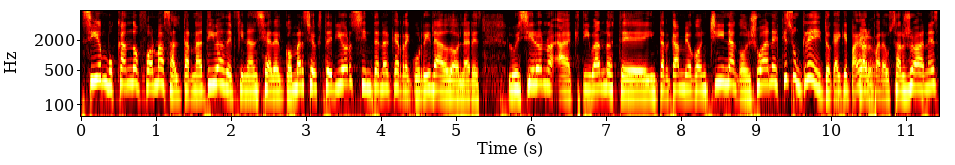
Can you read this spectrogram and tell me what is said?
Siguen buscando formas alternativas de financiar el comercio exterior sin tener que recurrir a dólares. Lo hicieron activando este intercambio con China, con yuanes, que es un crédito que hay que pagar Claro. para usar yuanes.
